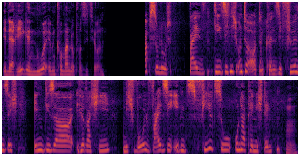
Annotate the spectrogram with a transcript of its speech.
in der Regel nur in Kommandopositionen. Absolut, weil die sich nicht unterordnen können. Sie fühlen sich in dieser Hierarchie nicht wohl, weil sie eben viel zu unabhängig denken. Mhm.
